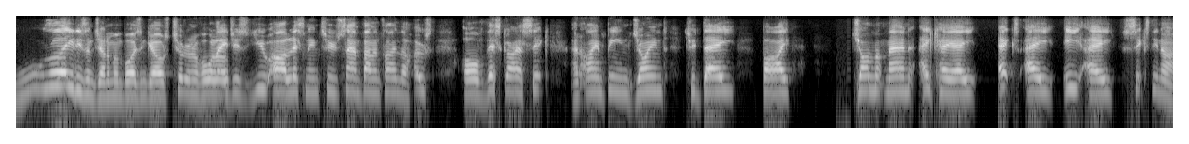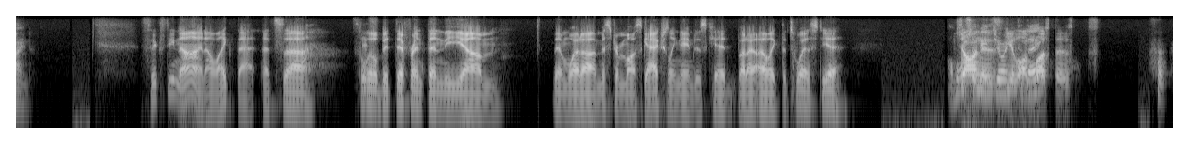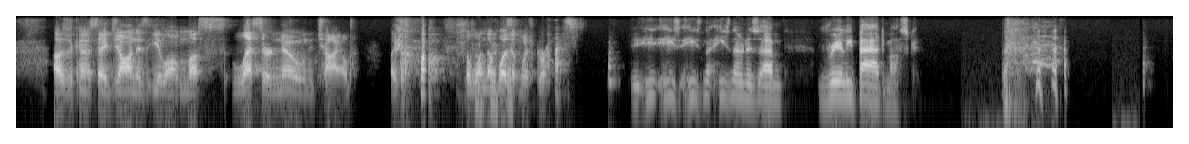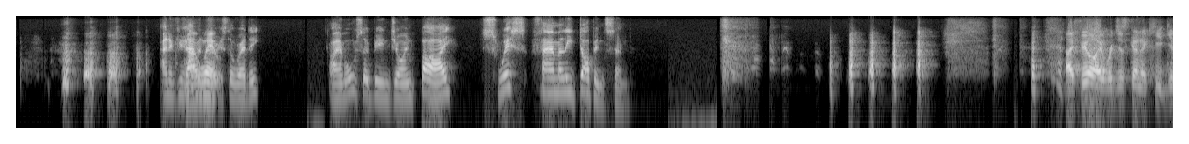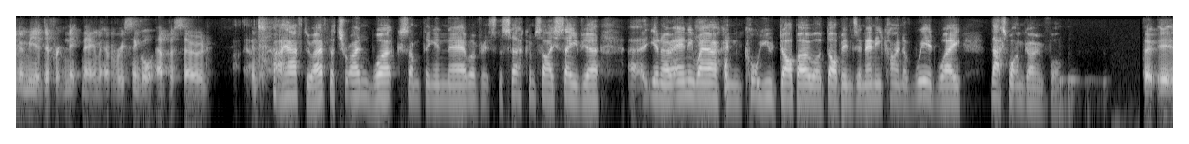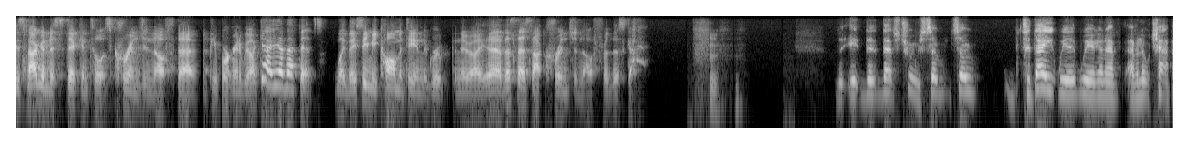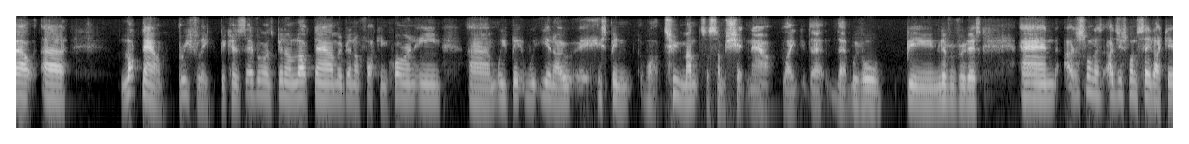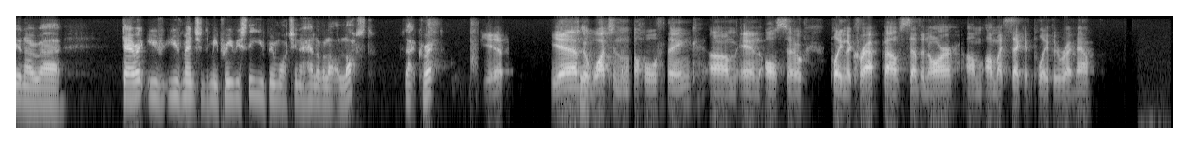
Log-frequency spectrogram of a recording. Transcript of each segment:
Ladies and gentlemen, boys and girls, children of all ages, you are listening to Sam Valentine, the host of This Guy is Sick, and I am being joined today by John McMahon, aka XAEA69. 69, I like that. That's uh, it's a little bit different than the um, than what uh, Mr. Musk actually named his kid, but I, I like the twist. Yeah. John is Elon today. Musk's I was just gonna say John is Elon Musk's lesser known child, like the one that wasn't with Grimes. He, he's he's he's known as um, really bad Musk. and if you haven't wait. noticed already, I am also being joined by Swiss Family Dobinson. I feel like we're just gonna keep giving me a different nickname every single episode. I have to. I have to try and work something in there, whether it's the circumcised savior, uh, you know, any way I can call you Dobbo or Dobbins in any kind of weird way. That's what I'm going for. It's not going to stick until it's cringe enough that people are going to be like, yeah, yeah, that fits. Like they see me commenting in the group and they're like, yeah, that's that's not cringe enough for this guy. it, that's true. So so today we're we're going to have a little chat about uh, lockdown briefly because everyone's been on lockdown. We've been on fucking quarantine. Um, we've been, we, you know, it's been what two months or some shit now, like that that we've all been living through this. And I just want to I just want to say like you know, uh, Derek, you've you've mentioned to me previously you've been watching a hell of a lot of Lost. Is that correct? Yep. Yeah, I've so, been watching the whole thing, um, and also playing the crap out of 7R um, on my second playthrough right now.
